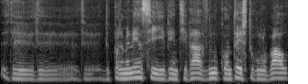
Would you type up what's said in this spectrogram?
de, de, de permanência e identidade no contexto global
